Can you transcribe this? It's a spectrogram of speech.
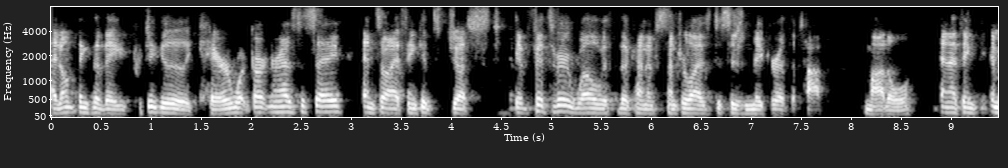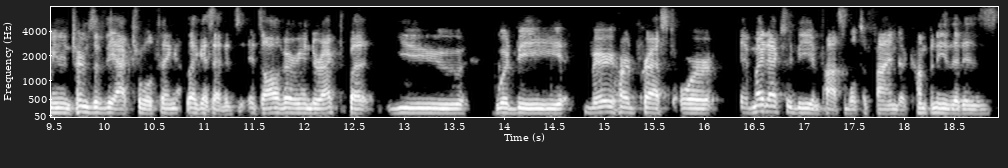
i don't think that they particularly care what gartner has to say. And so i think it's just it fits very well with the kind of centralized decision maker at the top model. And i think i mean in terms of the actual thing like i said it's it's all very indirect but you would be very hard pressed or it might actually be impossible to find a company that is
